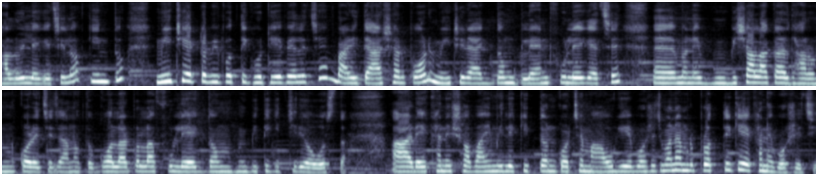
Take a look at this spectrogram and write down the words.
ভালোই লেগেছিল। কিন্তু মিঠি একটা বিপত্তি ঘটিয়ে ফেলেছে। বাড়িতে আসার পর মিঠির একদম গ্ল্যান্ড ফুলে গেছে। মানে বিশাল আকার ধারণ করেছে, জানো তো? গলা টলা ফুলে একদম বিতিকিচ্ছিরি অবস্থা। আর এখানে সবাই মিলে কীর্তন করছে, মাও গিয়ে বসেছে। মানে আমরা প্রত্যেকে এখানে বসেছি।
